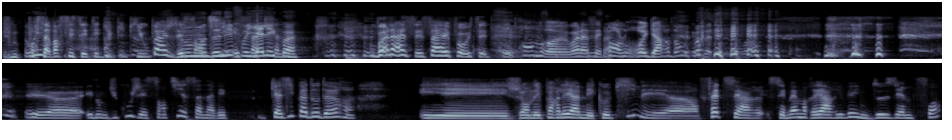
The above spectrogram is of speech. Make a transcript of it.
Je- Pour Oui. savoir si c'était du pipi ou pas, j'ai À un senti. moment donné, il faut y aller, quoi. me- Voilà, c'est ça. Il faut essayer de comprendre. euh, voilà, C'est pas en le regardant que et, euh, et donc, du coup, j'ai senti et ça n'avait quasi pas d'odeur. Et j'en ai parlé à mes copines et euh, en fait, c'est même réarrivé une deuxième fois.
